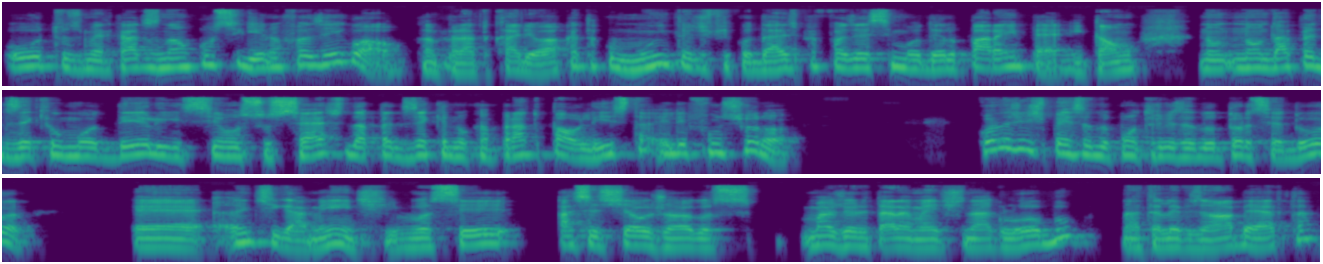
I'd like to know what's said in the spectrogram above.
Outros mercados não conseguiram fazer igual. O Campeonato Carioca está com muita dificuldade para fazer esse modelo parar em pé. Então, não, não dá para dizer que o modelo em si é um sucesso, dá para dizer que no Campeonato Paulista ele funcionou. Quando a gente pensa do ponto de vista do torcedor, é, antigamente você assistia aos jogos majoritariamente na Globo, na televisão aberta.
